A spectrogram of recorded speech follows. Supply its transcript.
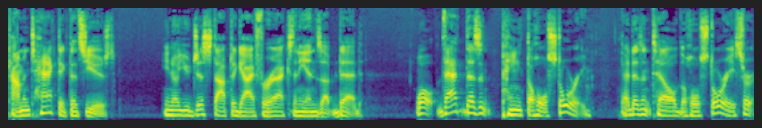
common tactic that's used. You know, you just stopped a guy for X and he ends up dead. Well, that doesn't paint the whole story. That doesn't tell the whole story. So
